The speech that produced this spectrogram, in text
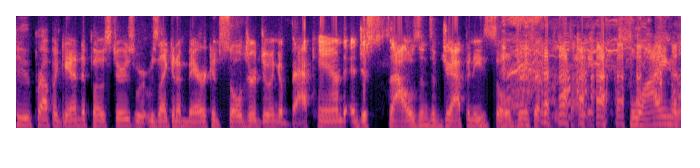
II propaganda posters where it was like an American soldier doing a backhand and just thousands of Japanese soldiers that were just tiny, flying away.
